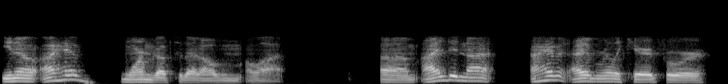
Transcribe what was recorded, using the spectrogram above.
You know I have warmed up to that album a lot. Um, I did not. I haven't. I haven't really cared for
